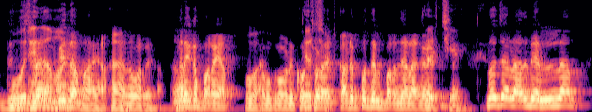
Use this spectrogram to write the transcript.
വിജൃംഭിതമായ എന്ന് പറയാം. അങ്ങനെയൊക്കെ പറയാം. നമുക്ക് കുറച്ചുകൂടെ കടുപ്പത്തിൽ പറഞ്ഞാൽ അങ്ങനെ എന്ന് വെച്ചാൽ അതിനെല്ലാം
